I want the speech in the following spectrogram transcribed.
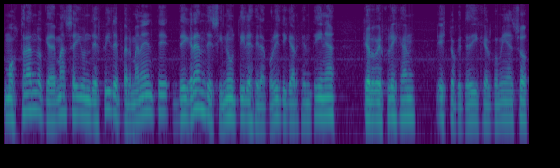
mostrando que además hay un desfile permanente de grandes inútiles de la política argentina que reflejan esto que te dije al comienzo,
